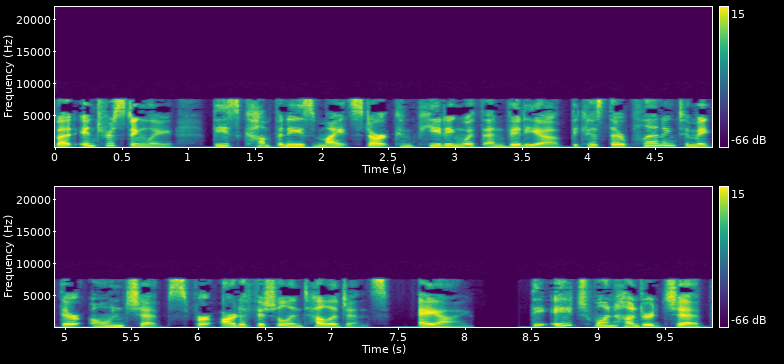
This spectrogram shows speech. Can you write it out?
But interestingly, these companies might start competing with NVIDIA because they're planning to make their own chips for artificial intelligence, AI. The H100 chip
